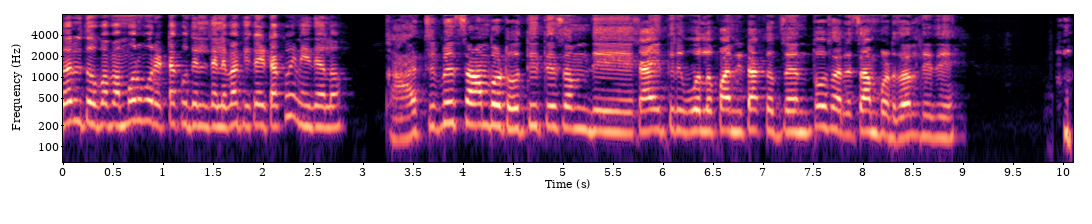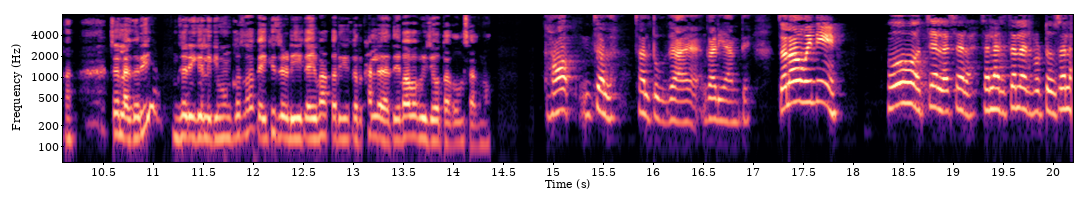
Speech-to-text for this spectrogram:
तरी तो बाबा मुरमुरे टाकू दिले त्याला बाकी काही टाकू नाही त्याला. काची बे चांबट होती ते समजे. काहीतरी बोल पाणी टाकत जाईन तो सारे चांबट झालते ते. चला घरी घरी गेली की मग कसं काही खिचडी काही भाकर गिकर खाल्ली जाते. बाबा बी जेवतात उसात मग. हा चल चल तू गा- गाडी आणते. चला हो, वहिनी. हो हो चला चला. चला चला बट्टू चला.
